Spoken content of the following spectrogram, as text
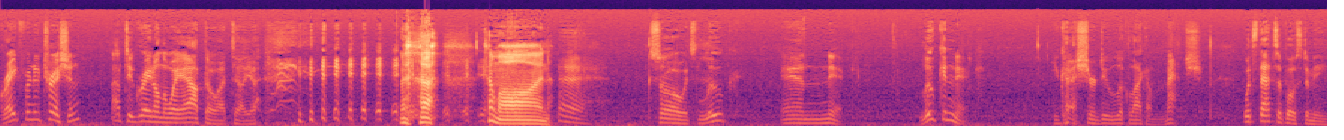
Great for nutrition. Not too great on the way out, though, I tell you. Come on. so it's Luke and Nick. Luke and Nick. You guys sure do look like a match. What's that supposed to mean?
